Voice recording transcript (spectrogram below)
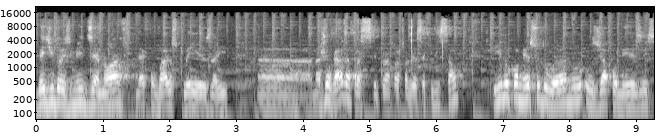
desde 2019, né, com vários players aí uh, na jogada para fazer essa aquisição. E no começo do ano, os japoneses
